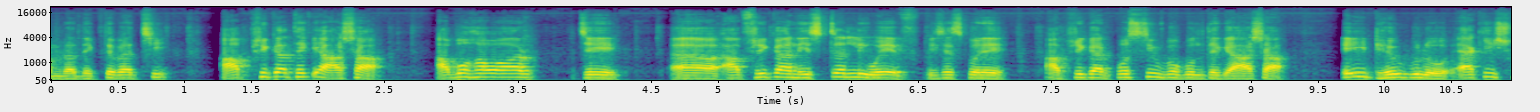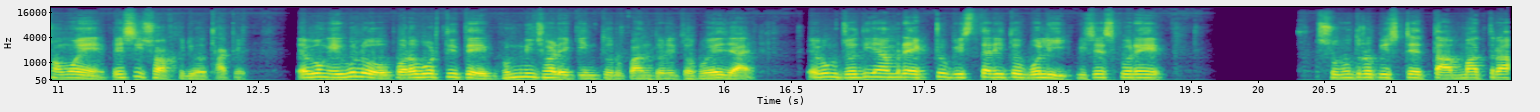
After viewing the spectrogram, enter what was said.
আমরা দেখতে পাচ্ছি। আফ্রিকা থেকে আসা আবহাওয়ার যে আফ্রিকান ইস্টার্লি ওয়েভ বিশেষ করে আফ্রিকার পশ্চিম উপকূল থেকে আসা এই ঢেউগুলো একই সময়ে বেশি সক্রিয় থাকে এবং এগুলো পরবর্তীতে ঘূর্ণিঝড়ে কিন্তু রূপান্তরিত হয়ে যায়। এবং যদি আমরা একটু বিস্তারিত বলি, বিশেষ করে সমুদ্রপৃষ্ঠের তাপমাত্রা,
